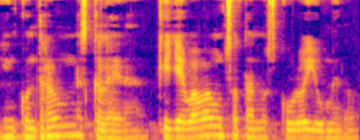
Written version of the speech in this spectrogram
y encontraron una escalera que llevaba a un sótano oscuro y húmedo.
